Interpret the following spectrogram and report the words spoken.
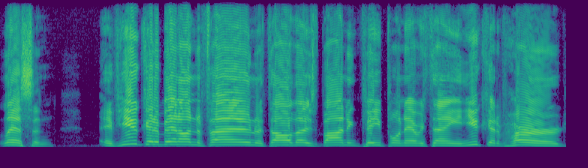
listen, if you could have been on the phone with all those bonding people and everything, and you could have heard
